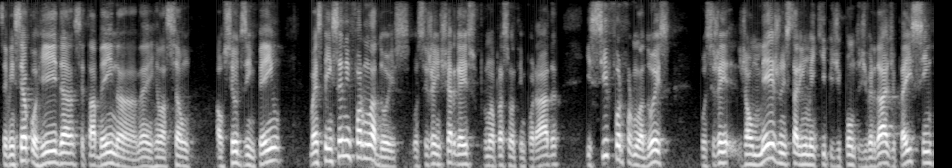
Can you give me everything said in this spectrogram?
Você venceu a corrida, você está bem na, né, em relação ao seu desempenho, mas pensando em Fórmula 2, você já enxerga isso para uma próxima temporada? E se for Fórmula 2, você já, já almeja estar em uma equipe de ponta de verdade? Para aí sim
